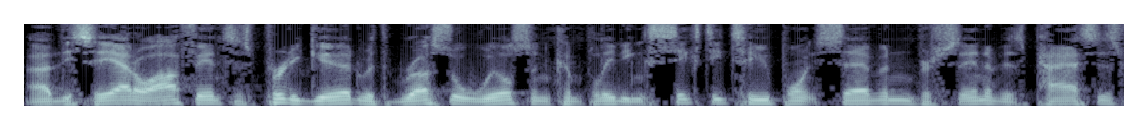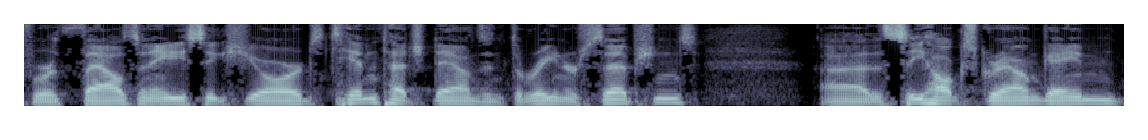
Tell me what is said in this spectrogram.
Uh, the Seattle offense is pretty good, with Russell Wilson completing 62.7% of his passes for 1,086 yards, 10 touchdowns, and three interceptions. Uh, the Seahawks ground game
